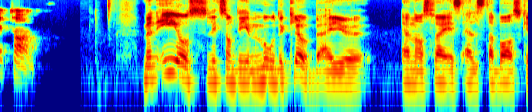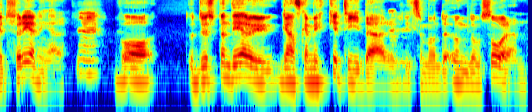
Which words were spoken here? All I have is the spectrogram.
Ett tag. Men EOS, liksom din moderklubb, är ju en av Sveriges äldsta basketföreningar. Mm. Vad, och du spenderar ju ganska mycket tid där liksom under ungdomsåren.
